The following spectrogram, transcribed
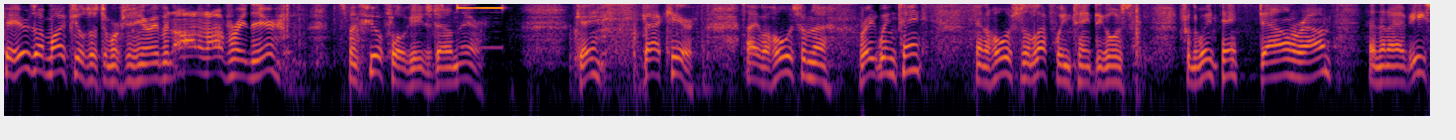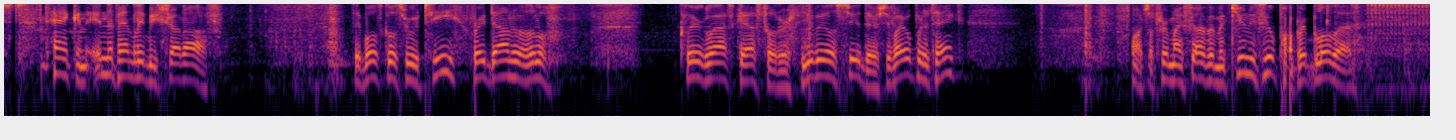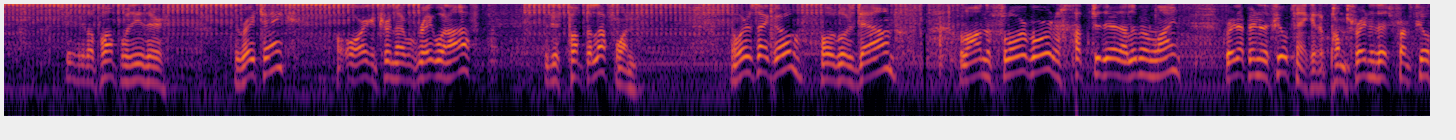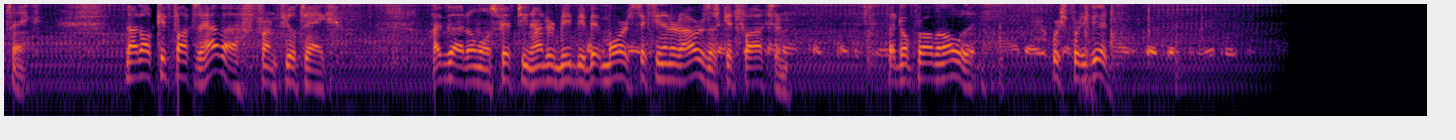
Okay, here's how my fuel system works in here. I've been on and off right there. That's my fuel flow gauge down there. Okay, back here, I have a hose from the right wing tank and a hose from the left wing tank that goes from the wing tank down around, and then I have each tank can independently be shut off. They both go through a T right down to a little clear glass gas filter. You'll be able to see it there. So if I open the tank, watch, I'll turn my, I have a Mikuni fuel pump right below that. See, it'll pump with either the right tank, or I can turn that right one off and just pump the left one. And where does that go? Well, it goes down along the floorboard, up through there, that aluminum line, right up into the fuel tank, and it pumps right into this front fuel tank. Not all Kitfoxes have a front fuel tank. I've got almost 1,500, maybe a bit more, 1,600 hours in this Kitfox, and I had no problem at all with it. Works pretty good.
